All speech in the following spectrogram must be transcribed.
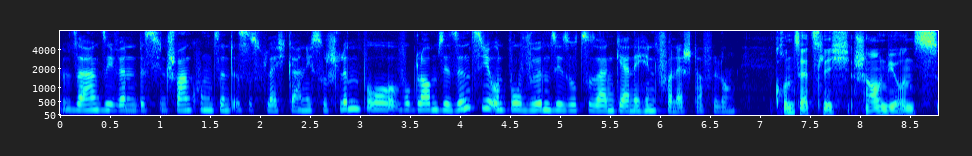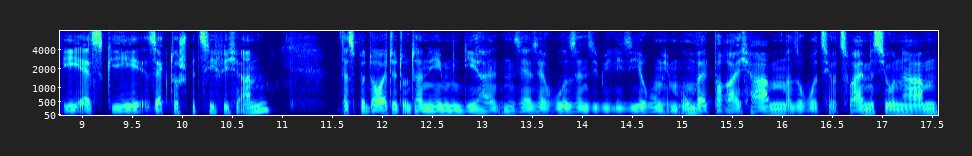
sagen Sie, wenn ein bisschen Schwankungen sind, ist es vielleicht gar nicht so schlimm? Wo, wo glauben Sie, sind Sie und wo würden Sie sozusagen gerne hin von der Staffelung? Grundsätzlich schauen wir uns ESG sektorspezifisch an. Das bedeutet Unternehmen, die halt eine sehr, sehr hohe Sensibilisierung im Umweltbereich haben, also hohe CO2-Emissionen haben.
